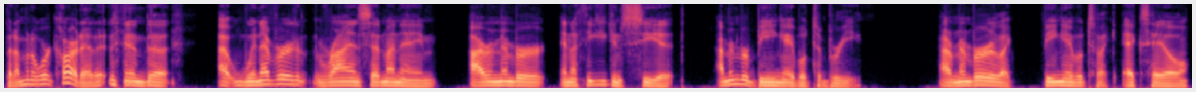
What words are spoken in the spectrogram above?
but I'm going to work hard at it. And uh, Whenever Ryan said my name, I remember, and I think you can see it. I remember being able to breathe. I remember like being able to like exhale.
